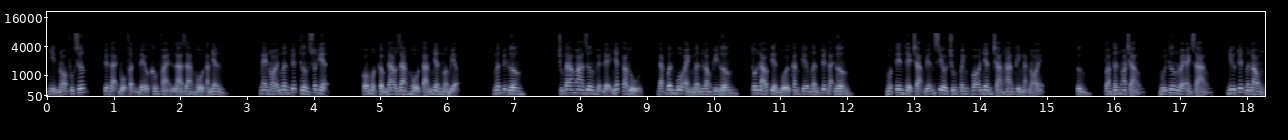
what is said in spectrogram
nhìn nó phúc sức, tuyệt đại bộ phận đều không phải là giang hồ tán nhân. Nghe nói ngân tuyết thương xuất hiện, có một cầm đao giang hồ tán nhân mở miệng. Ngân tuyết thương, chúng ta hoa dương huyện đệ nhất cao thủ đạp vân vô ảnh ngân long phi thương, tôn lão tiền bối căn kia ngân tuyết đại thương. Một tên thể trạng viễn siêu chung quanh võ nhân tráng hán kinh ngạc nói ừ m toàn thân hoa trắng, mũi thương loại ánh sáng, như tuyết ngân long,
